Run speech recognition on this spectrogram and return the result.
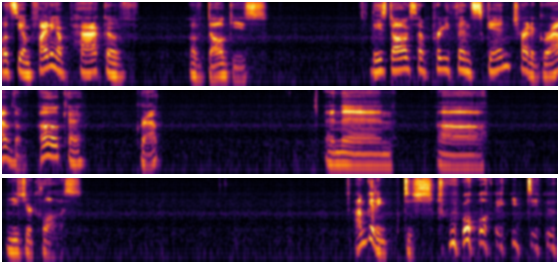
let's see. I'm fighting a pack of of doggies. These dogs have pretty thin skin. Try to grab them. Oh, okay. Grab. And then uh, use your claws. I'm getting destroyed, dude.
